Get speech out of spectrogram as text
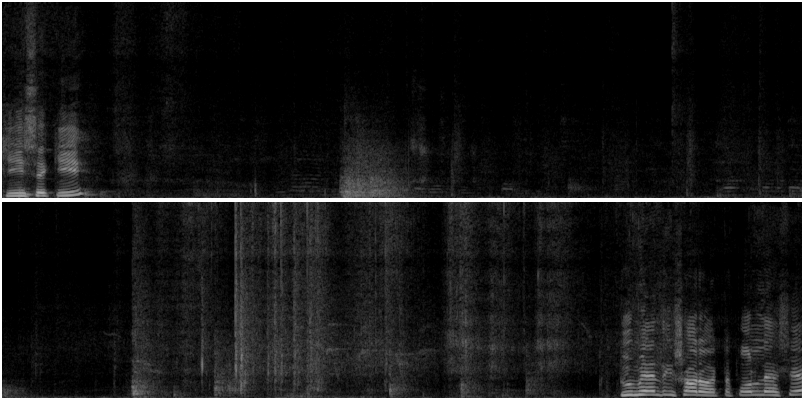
কি সে কি? তুমি এদিকে সরো, একটা পড়লে আসে।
